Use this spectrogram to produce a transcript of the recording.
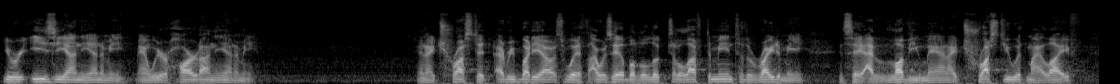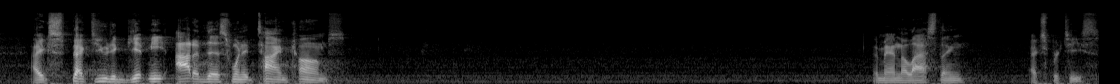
you were easy on the enemy. Man, we were hard on the enemy. And I trusted everybody I was with. I was able to look to the left of me and to the right of me and say, I love you, man. I trust you with my life. I expect you to get me out of this when it time comes. And man, the last thing expertise.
